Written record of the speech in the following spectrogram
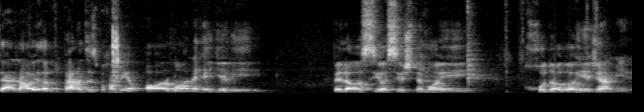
در نهایت حالا تو پرانتز بخوام بگم آرمان هگلی بلا سیاسی اجتماعی خداگاهی جمعیه.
